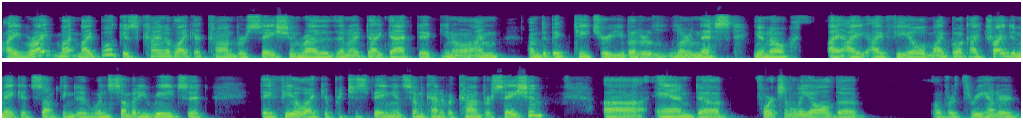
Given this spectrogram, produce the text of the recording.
I write my, my book is kind of like a conversation rather than a didactic, you know, I'm I'm the big teacher, you better learn this, you know. I, I, I feel my book, I tried to make it something that when somebody reads it, they feel like they're participating in some kind of a conversation. Uh, and uh, fortunately, all the over 300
